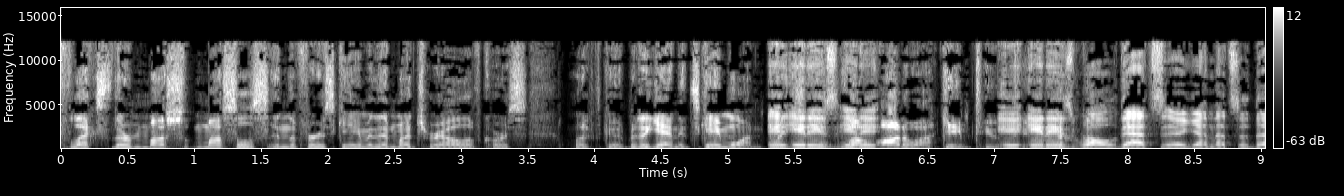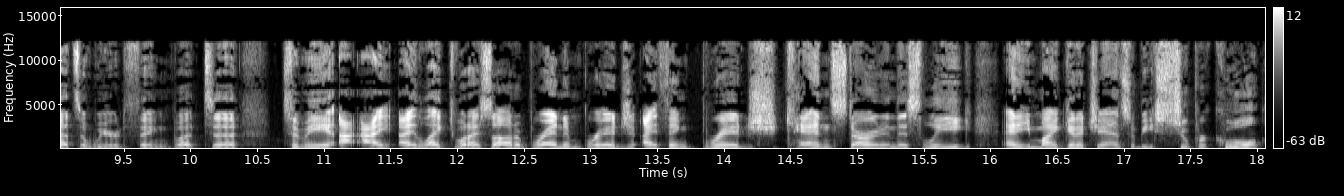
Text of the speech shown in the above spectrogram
flexed their mus- muscles in the first game, and then Montreal, of course, looked good. But again, it's game one. It- it is- preseason. it well, Ottawa game two. It, it is well. That's again. That's a that's a weird thing. But uh, to me, I, I I liked what I saw out of Brandon Bridge. I think Bridge can start in this league, and he might get a chance. Would be super cool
